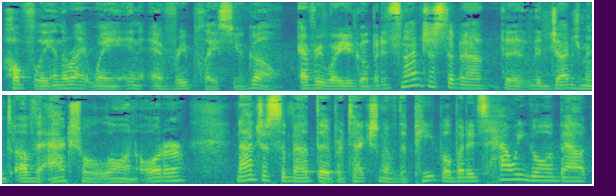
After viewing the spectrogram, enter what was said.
hopefully in the right way, in every place you go, everywhere you go. But it's not just about the, the judgment of the actual law and order, not just about the protection of the people, but it's how we go about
